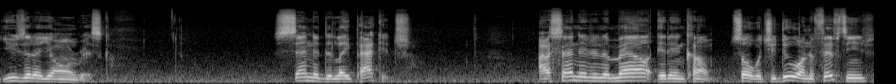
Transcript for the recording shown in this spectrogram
Use it at your own risk. Send a delay package. I send it in the mail, it didn't come. So what you do on the 15th,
